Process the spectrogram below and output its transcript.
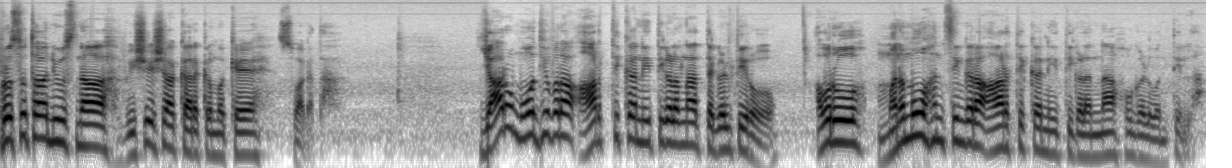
ಪ್ರಸ್ತುತ ನ್ಯೂಸ್ನ ವಿಶೇಷ ಕಾರ್ಯಕ್ರಮಕ್ಕೆ ಸ್ವಾಗತ. ಯಾರು ಮೋದಿಯವರ ಆರ್ಥಿಕ ನೀತಿಗಳನ್ನು ತೆಗಳ್ತೀರೋ, ಅವರು ಮನಮೋಹನ್ ಸಿಂಗರ ಆರ್ಥಿಕ ನೀತಿಗಳನ್ನು ಹೊಗಳುವಂತಿಲ್ಲ.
